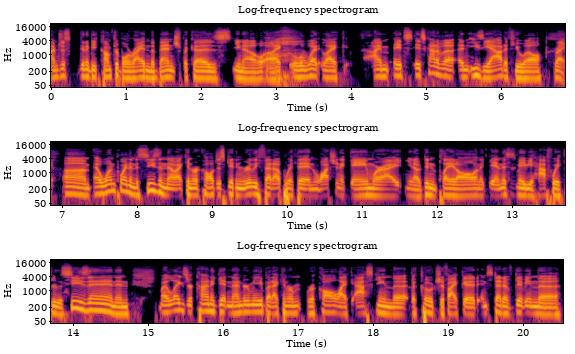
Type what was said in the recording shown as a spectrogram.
I'm just going to be comfortable riding the bench because you know, like what, like I'm. It's it's kind of a, an easy out, if you will. right Um, at one point in the season, though, I can recall just getting really fed up with it and watching a game where I, you know, didn't play at all. And again, this is maybe halfway through the season, and my legs are kind of getting under me. But I can re- recall like asking the the coach if I could, instead of giving the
